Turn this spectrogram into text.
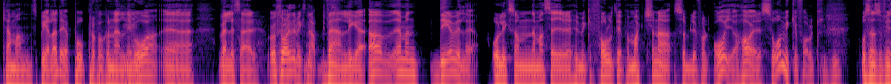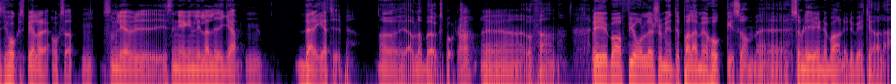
kan man spela det på professionell nivå? Eh, väldigt så här, Mm. Och svaret är väl eh, knappt? Vänliga, ja, men det är väl det. Och liksom när man säger hur mycket folk det är på matcherna så blir folk, oj, jaha, är det så mycket folk? Mhm. Och sen så finns det hockeyspelare också, Mm. som lever i, i sin egen lilla liga. Där är typ, "Åh, jävla bögsport. Ja. Eh, vad fan. Det är ju bara fjoller som inte pallar med hockey som, eh, som lirar innebandy, det vet ju alla.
